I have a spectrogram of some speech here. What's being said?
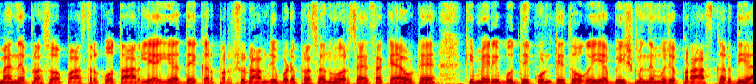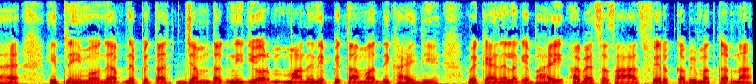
मैंने प्रसवापास्त्र को उतार लिया। यह देखकर परशुराम जी बड़े प्रसन्न हुए और सहसा कह उठे कि मेरी बुद्धि कुंठित हो गई है। भीष्म ने मुझे परास कर दिया है। इतने ही में उन्हें अपने पिता जमदग्नि जी और माननीय पितामह दिखाई दिए। वे कहने लगे, भाई, अब ऐसा साहस फिर कभी मत करना।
